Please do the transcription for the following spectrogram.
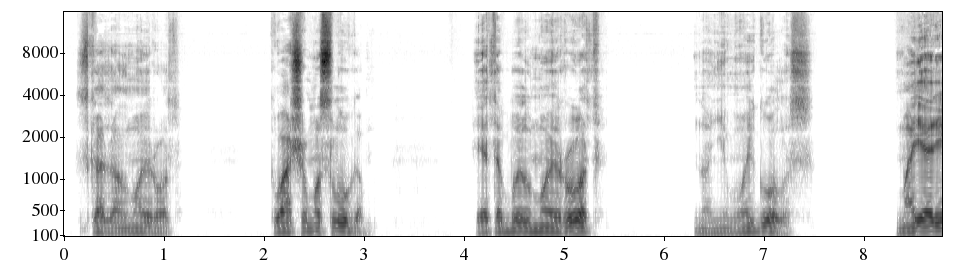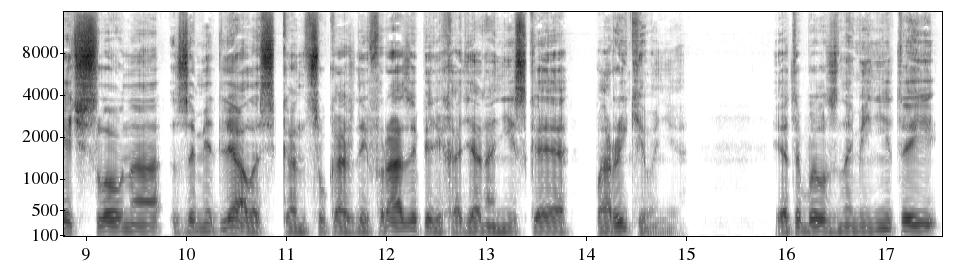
— сказал мой род. «К вашим услугам». Это был мой род, но не мой голос. Моя речь словно замедлялась к концу каждой фразы, переходя на низкое порыкивание. Это был знаменитый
